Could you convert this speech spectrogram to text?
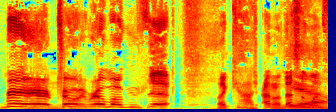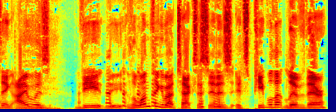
mm. "Brr, Tony Romo, you suck. Like, gosh, I don't know. That's the one thing I was the, the the one thing about Texas it is it's people that live there,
